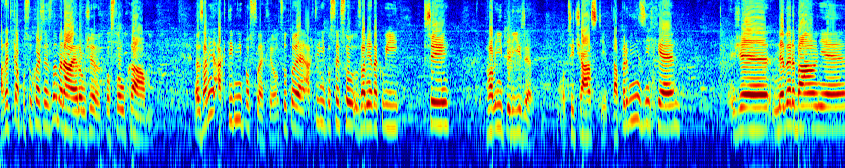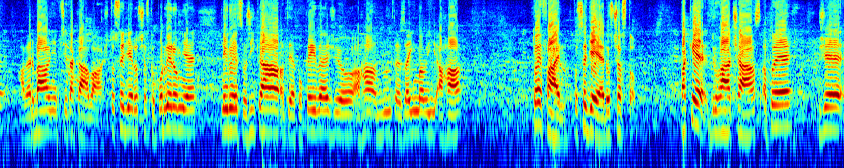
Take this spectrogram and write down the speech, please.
A teďka posluchač neznamená jenom, že poslouchám, za mě aktivní poslech, jo? co to je? Aktivní poslech jsou za mě takový tři hlavní pilíře, o tři části. Ta první z nich je, že neverbálně a verbálně přitakáváš. To se děje dost často podvědomě, někdo něco říká a ty jako kejveš, jo, aha, hm, to je zajímavý, aha. To je fajn, to se děje dost často. Pak je druhá část a to je, že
